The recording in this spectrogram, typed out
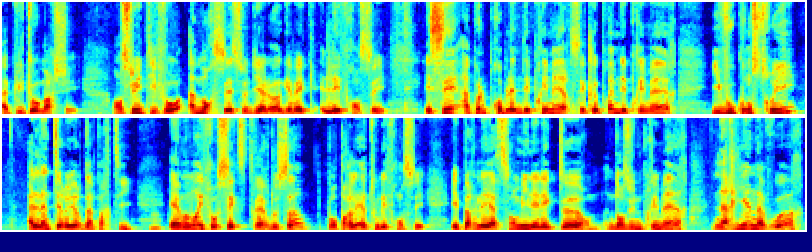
a, plutôt marché. Ensuite, il faut amorcer ce dialogue avec les Français. Et c'est un peu le problème des primaires. C'est que le problème des primaires, il vous construit à l'intérieur d'un parti. Et à un moment, il faut s'extraire de ça pour parler à tous les Français. Et parler à 100 000 électeurs dans une primaire n'a rien à voir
